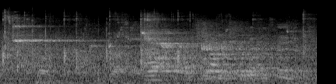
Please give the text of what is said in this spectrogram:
Thank you.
